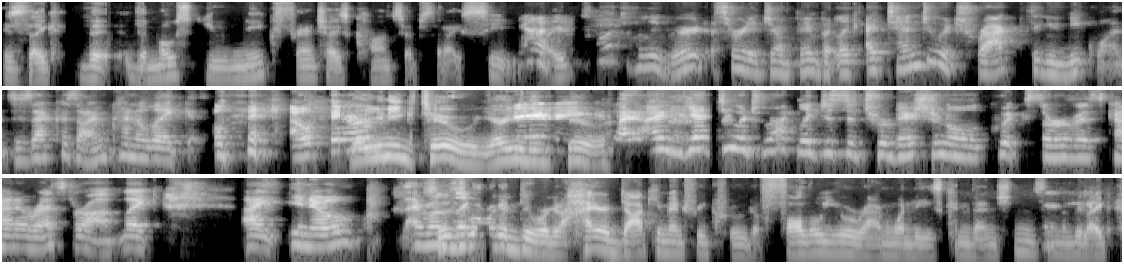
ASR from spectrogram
is like the the most unique franchise concepts that I see. Yeah, right? it's really weird. Sorry to jump in, but like I tend to attract the unique ones. Is that because I'm kind of like like out there? You're unique too. You're Maybe. unique too. I, I've yet to attract like just a traditional quick service kind of restaurant. Like I, you know, everyone's so this like, is what we're gonna do. We're gonna hire a documentary crew to follow you around one of these conventions, and they'll be like,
